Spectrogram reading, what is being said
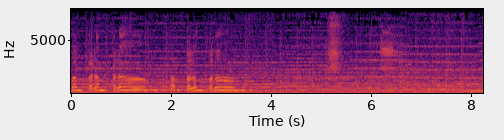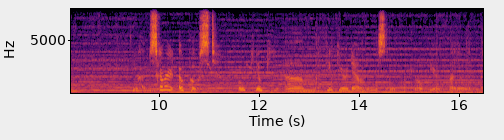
Bum ba dum ba dum. Bum ba dum ba discovered outpost. Okie dokie. Um, I think you're down in this little. hill here, farther away than that.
